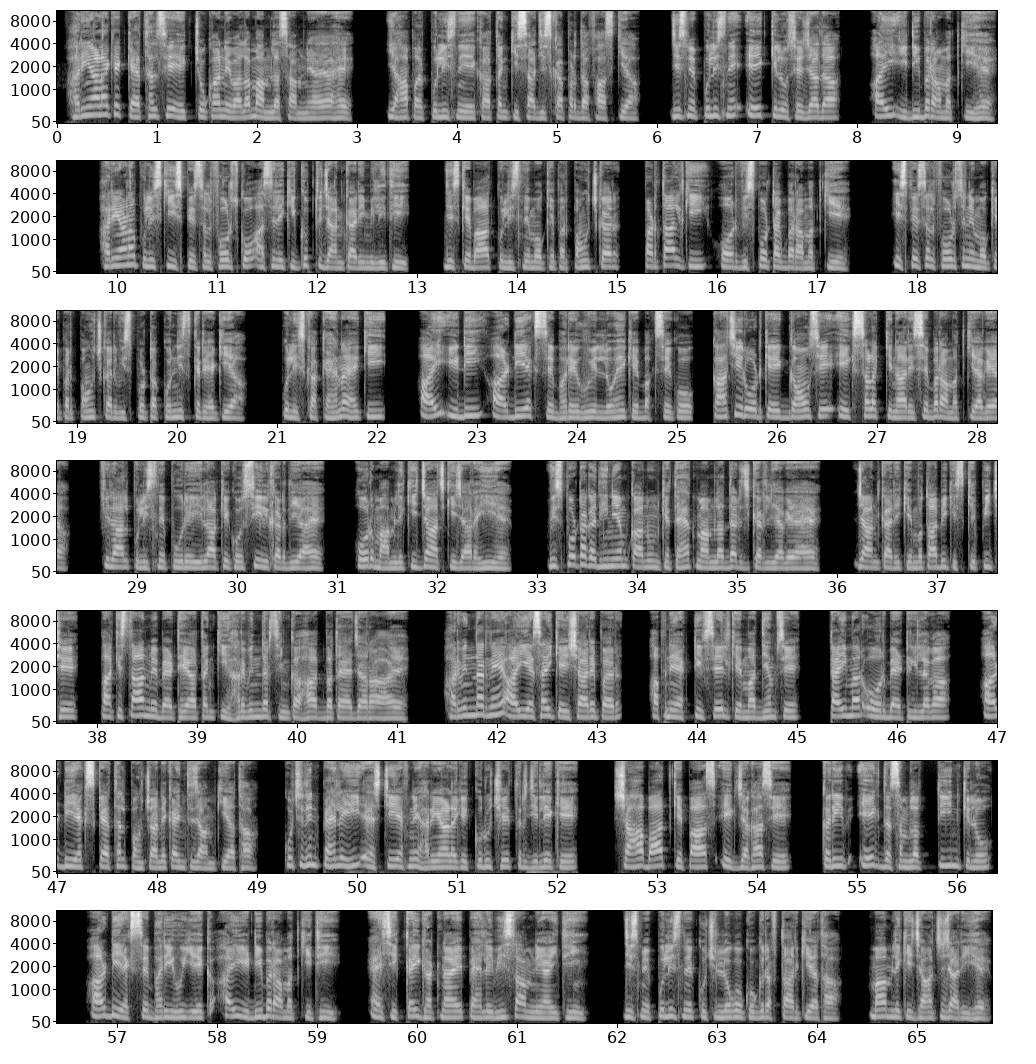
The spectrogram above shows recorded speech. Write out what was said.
हरियाणा के कैथल से एक चौंकाने वाला मामला सामने आया है। यहाँ पर पुलिस ने एक आतंकी साजिश का पर्दाफाश किया, जिसमें पुलिस ने एक किलो से ज़्यादा आईईडी बरामद की है। हरियाणा पुलिस की स्पेशल फोर्स को असले की गुप्त जानकारी मिली थी, जिसके बाद पुलिस ने मौके पर पहुंचकर पड़ताल की और विस्फोटक बरामद किए। स्पेशल फोर्स ने मौके पर पहुंचकर विस्फोटक को निष्क्रिय किया। पुलिस का कहना है कि आईईडी आरडीएक्स से भरे हुए लोहे के बक्से को कांची रोड के एक गाँव से एक सड़क किनारे से बरामद किया गया। फ़िलहाल पुलिस ने पूरे इलाके को सील कर दिया है और मामले की जाँच की जा रही है। विस्फोटक अधिनियम कानून के तहत मामला दर्ज कर लिया गया है। जानकारी के मुताबिक इसके पीछे पाकिस्तान में बैठे आतंकी हरविंदर सिंह का हाथ बताया जा रहा है। हरविंदर ने आईएसआई के इशारे पर अपने एक्टिव सेल के माध्यम से टाइमर और बैटरी लगा आरडीएक्स कैथल पहुँचाने का इंतज़ाम किया था। कुछ दिन पहले ही एसटीएफ ने हरियाणा के कुरुक्षेत्र ज़िले के शाहबाद के पास एक जगह से करीब एक दशमलव तीन किलो आरडीएक्स से भरी हुई एक आईईडी बरामद की थी। ऐसी कई घटनाएँ पहले भी सामने आई थीं, जिसमें पुलिस ने कुछ लोगों को गिरफ़्तार किया था। मामले की जाँच जारी है।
